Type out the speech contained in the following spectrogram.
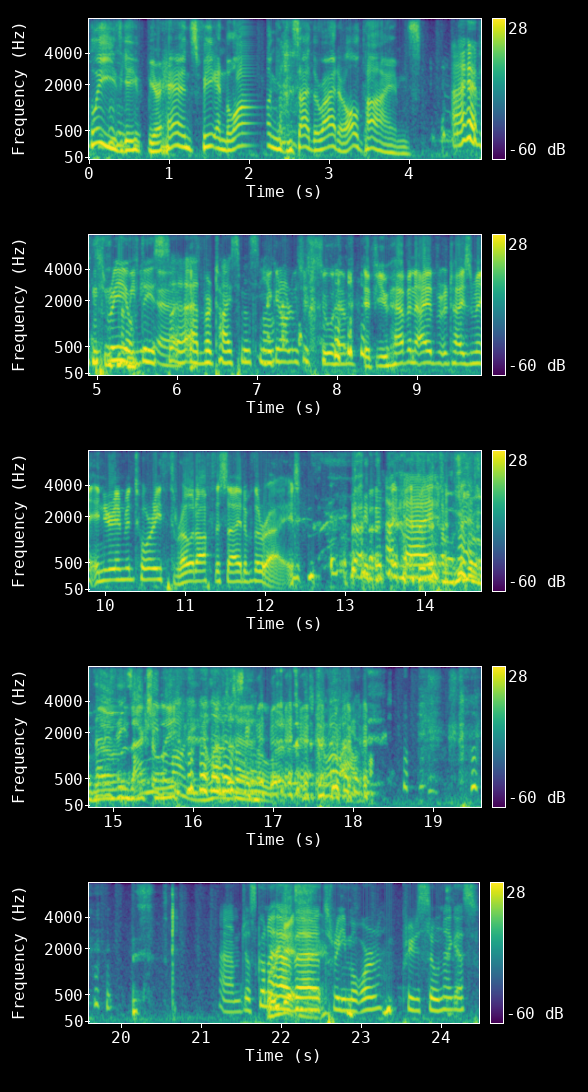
Please keep your hands, feet, and belongings inside the ride at all times. I have three of these uh, uh, advertisements now. You can always just sue him. If you have an advertisement in your inventory, throw it off the side of the ride. Okay. I have a few Yes, of that is those the actually. only belonging allowed Just to ignore it. throw out. I'm just gonna We're have uh, three more pretty soon, I guess.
